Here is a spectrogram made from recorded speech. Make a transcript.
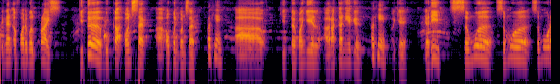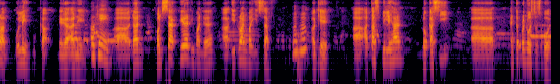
dengan affordable price. Kita buka konsep uh, open konsep. Okey. Uh, kita panggil uh, rakan niaga. Okey. Okey. Jadi semua semua semua orang boleh buka perniagaan ni. Okey. Uh, dan konsep dia di mana uh, it run by itself. Mhm. Okey. Uh, atas pilihan lokasi uh, entrepreneurs tersebut.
